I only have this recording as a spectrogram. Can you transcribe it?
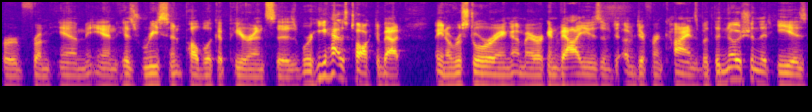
heard from him in his recent public appearances, where he has talked about, you know, restoring American values of, of different kinds. But the notion that he is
